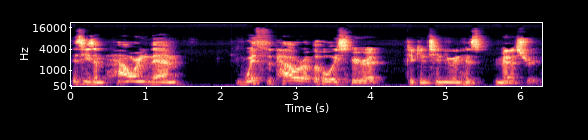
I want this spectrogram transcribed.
is he's empowering them with the power of the Holy Spirit to continue in his ministry.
